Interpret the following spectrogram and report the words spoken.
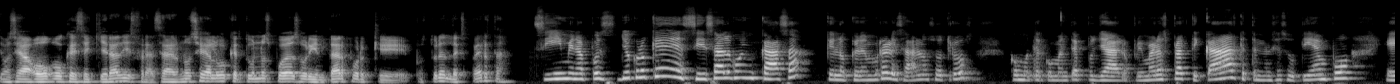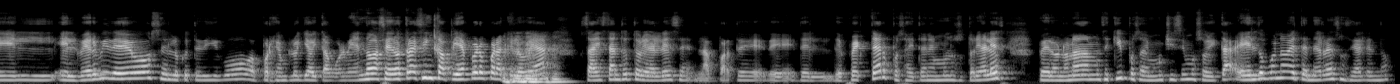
O sea, o, que se quiera disfrazar. No sé, algo que tú nos puedas orientar porque pues tú eres la experta. Sí, mira, pues yo creo que si es algo en casa que lo queremos realizar nosotros, como te comenté, pues ya lo primero es practicar, que tenerse su tiempo, el, el ver videos, en lo que te digo, por ejemplo, ya ahorita volviendo a hacer otra vez hincapié, pero para que lo vean, pues ahí están tutoriales en la parte de, del defector, pues ahí tenemos los tutoriales, pero no nada más aquí, pues hay muchísimos ahorita. Es lo bueno de tener redes sociales, ¿no?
